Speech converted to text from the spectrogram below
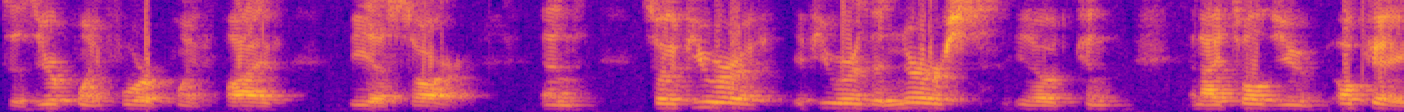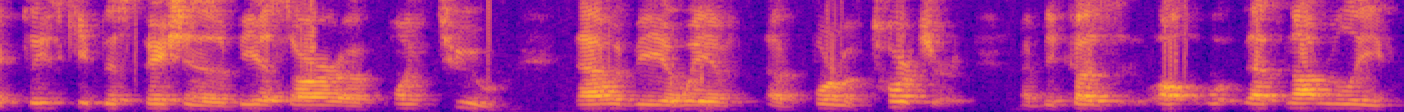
to 0.4 or 0.5 BSR. And so if you were if you were the nurse, you know, can, and I told you, okay, please keep this patient at a BSR of 0.2, that would be a way of a form of torture, because all, that's not really.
